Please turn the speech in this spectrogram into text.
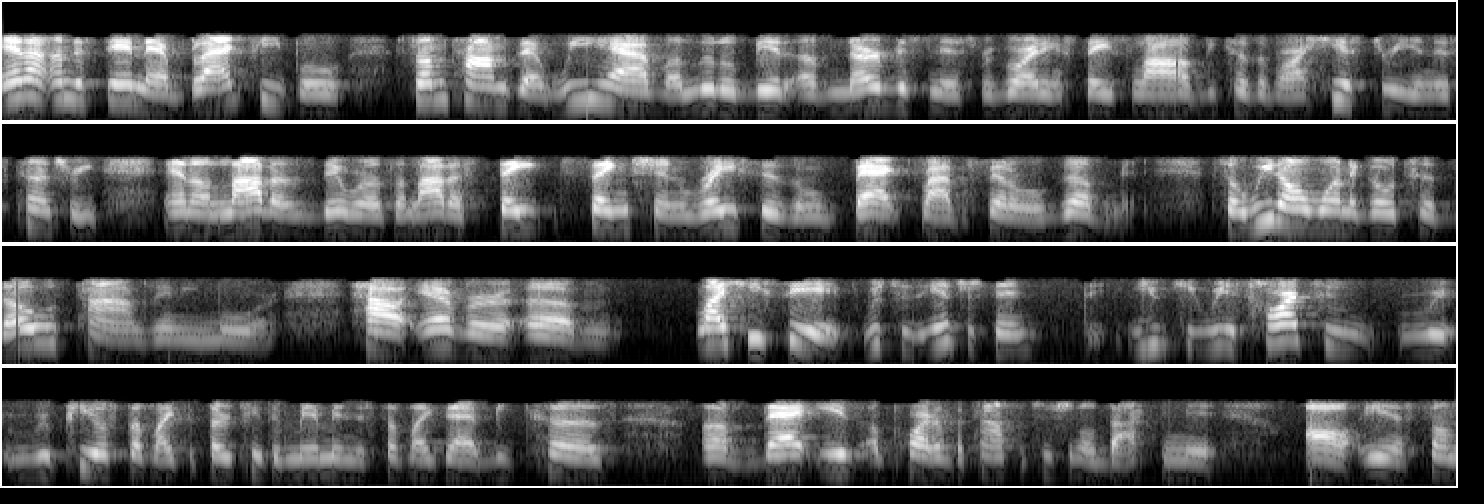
and I understand that black people sometimes that we have a little bit of nervousness regarding states' law because of our history in this country, and a lot of there was a lot of state-sanctioned racism backed by the federal government. So we don't want to go to those times anymore. However, um, like he said, which is interesting, you can, it's hard to re- repeal stuff like the 13th Amendment and stuff like that because um, that is a part of the constitutional document all in some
